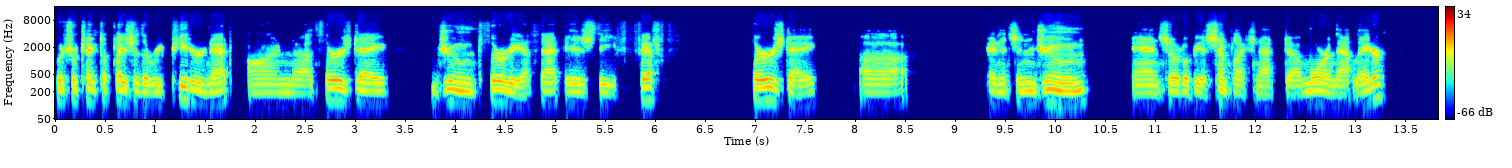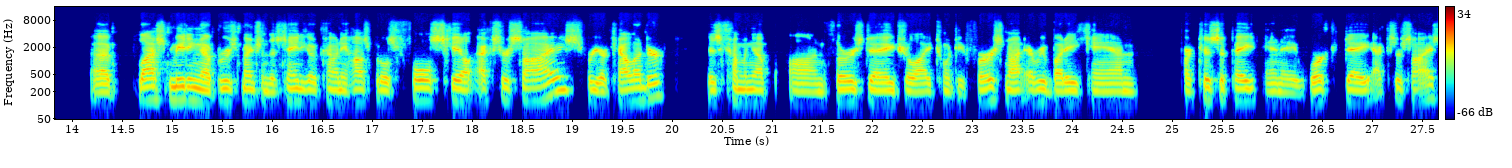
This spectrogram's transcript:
which will take the place of the repeater net on uh, Thursday, June 30th. That is the fifth Thursday, uh, and it's in June. And so it'll be a Simplex Net, uh, more on that later. Uh, last meeting, Bruce mentioned the San Diego County Hospital's full-scale exercise for your calendar is coming up on Thursday, July 21st. Not everybody can participate in a workday exercise,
